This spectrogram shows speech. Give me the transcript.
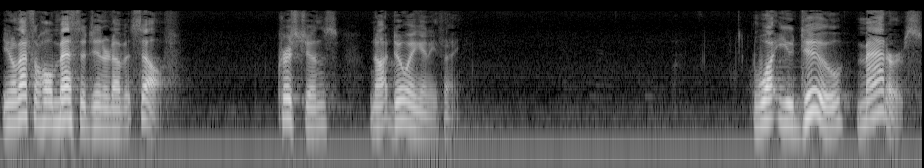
You know, that's a whole message in and of itself. Christians not doing anything. What you do matters.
